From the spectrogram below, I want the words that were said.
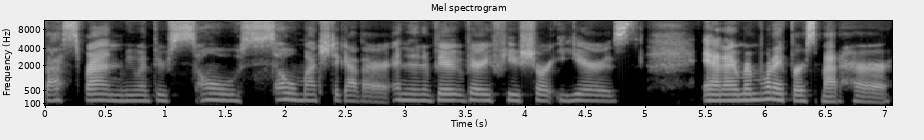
best friend. We went through so so much together and in a very very few short years. And I remember when I first met her,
